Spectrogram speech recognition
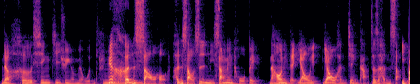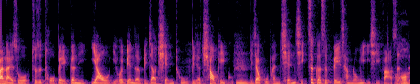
你的核心肌群有没有问题？因为很少哦，很少是你上面驼背。然后你的腰、嗯、腰很健康，这是很少。一般来说，就是驼背跟你腰也会变得比较前凸，比较翘屁股，嗯，比较骨盆前倾，这个是非常容易一起发生的。哦、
